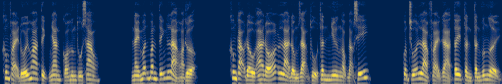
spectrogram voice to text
Không phải đối hoa tịch nhan có hứng thú sao. Này mẫn văn tĩnh là hòa thượng. Không cạo đầu A đó là đồng dạng thủ thân như ngọc đạo sĩ. Quận chúa là phải gả Tây Tần Tần Vương người,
